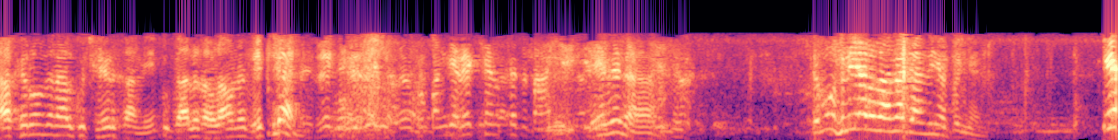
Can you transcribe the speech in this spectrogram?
آخر اندر کوئی چھیڑ خانی کوئی گل رولا انہیں ویکیا مسلیاں روزانہ جانا پہ یہ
